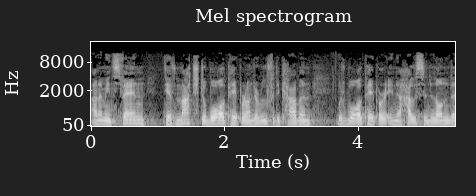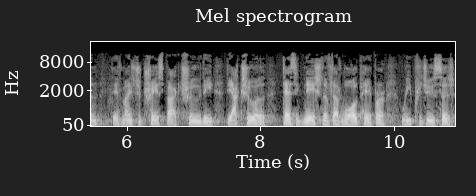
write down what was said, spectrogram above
And I mean, Sven, they've matched the wallpaper on the roof of the cabin with wallpaper in a house in London. They've managed to trace back through the, the actual designation of that wallpaper, reproduce it.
